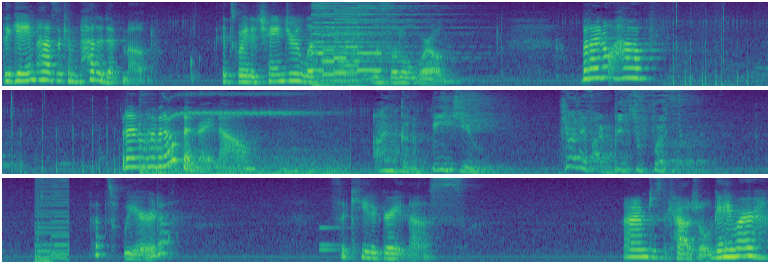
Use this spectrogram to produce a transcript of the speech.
The game has a competitive mode. It's going to change your listless little world. But I don't have, but I don't have it open right now. I'm gonna beat you. Not if I beat you first. That's weird. It's the key to greatness. I'm just a casual gamer.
